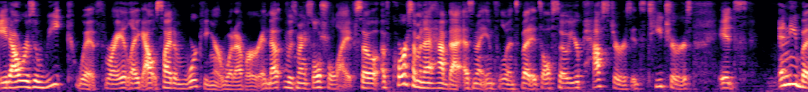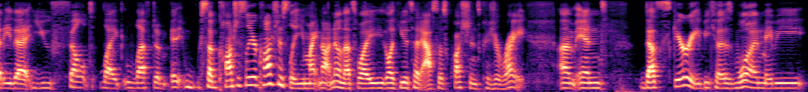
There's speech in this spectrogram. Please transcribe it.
eight hours a week with, right? Like outside of working or whatever. And that was my social life. So, of course, I'm going to have that as my influence, but it's also your pastors, it's teachers, it's anybody that you felt like left a, subconsciously or consciously. You might not know. That's why, like you had said, ask those questions because you're right. Um, and that's scary because one, maybe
